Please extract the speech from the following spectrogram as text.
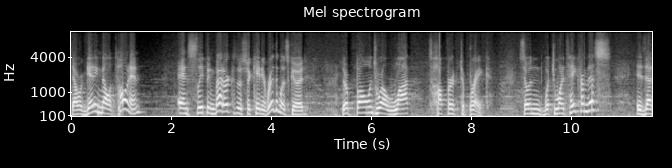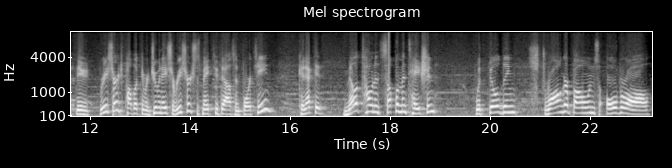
that were getting melatonin and sleeping better because their circadian rhythm was good, their bones were a lot tougher to break. So what you want to take from this is that the research, public and rejuvenation research, is May 2014, connected melatonin supplementation with building stronger bones overall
